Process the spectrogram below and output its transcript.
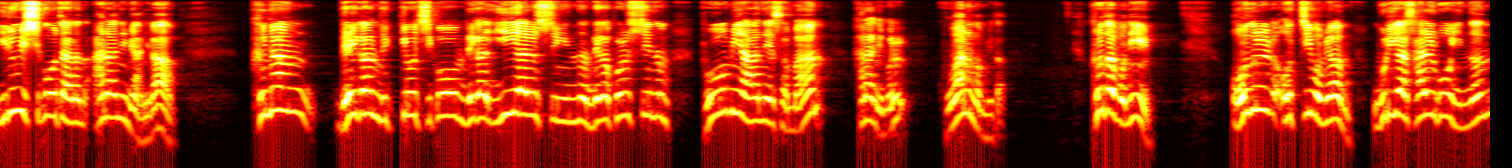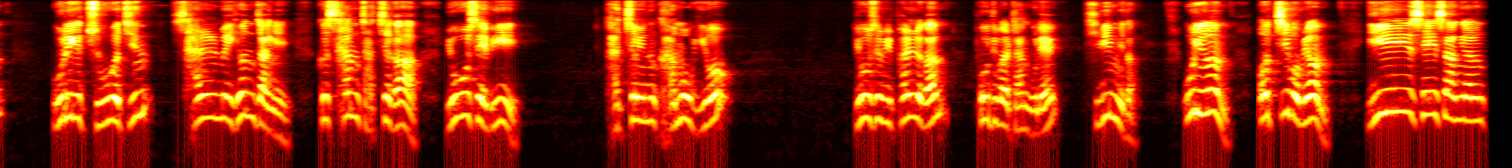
이루시고자 하는 하나님이 아니라 그냥 내가 느껴지고 내가 이해할 수 있는 내가 볼 수 있는 범위 안에서만 하나님을 구하는 겁니다. 그러다 보니 오늘 어찌 보면 우리가 살고 있는 우리에게 주어진 삶의 현장이 그 삶 자체가 요셉이 갇혀 있는 감옥이요. 요셉이 팔려간 보디발 장군의 집입니다. 우리는 어찌 보면 이 세상이라는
